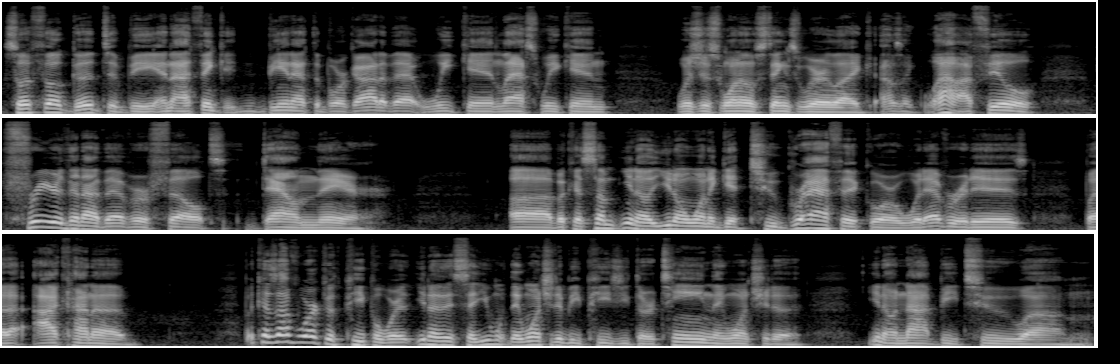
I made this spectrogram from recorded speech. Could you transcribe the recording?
so it felt good to be and I think being at the Borgata that weekend last weekend was just one of those things where like I was like, wow, I feel freer than I've ever felt down there. Uh, because some, you know, you don't want to get too graphic or whatever it is, but I, I kind of, because I've worked with people where, you know, they say you, they want you to be PG 13. They want you to, you know, not be too, um,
